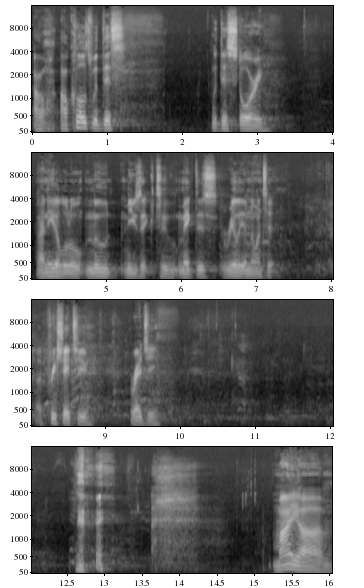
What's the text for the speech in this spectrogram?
I'll, I'll close with this, with this story. I need a little mood music to make this really anointed. I appreciate you, Reggie. My, um,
